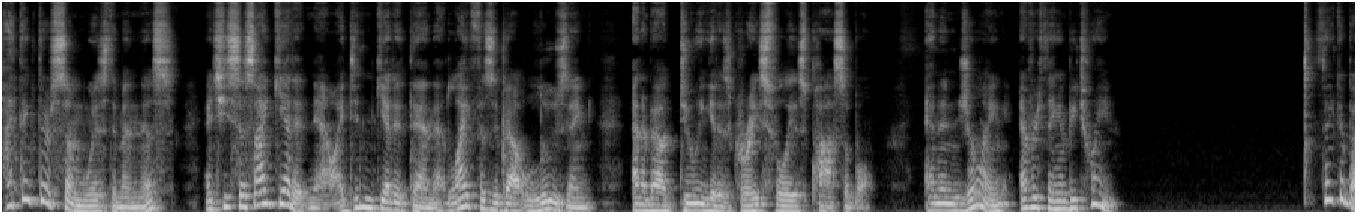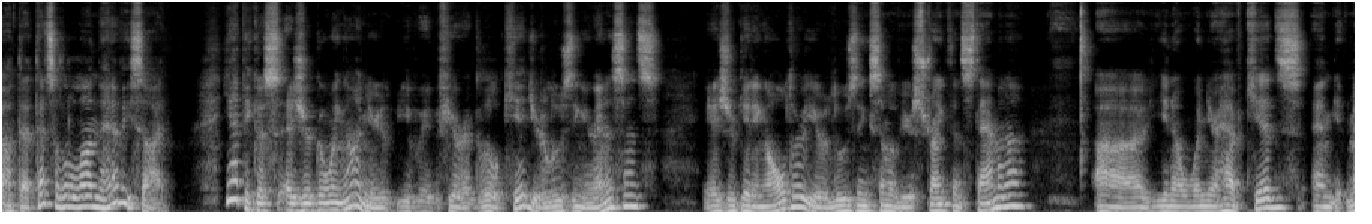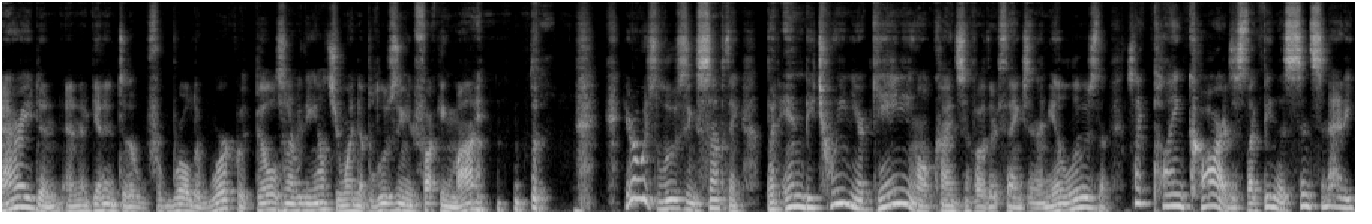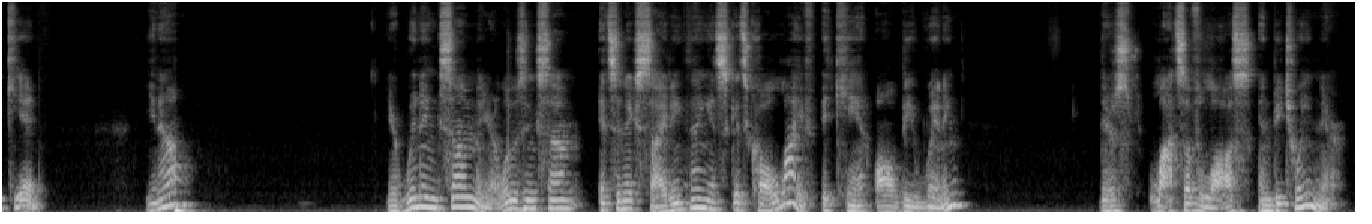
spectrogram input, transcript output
I think there's some wisdom in this. And she says, I get it now. I didn't get it then. That life is about losing and about doing it as gracefully as possible and enjoying everything in between. Think about that. That's a little on the heavy side. Yeah, because as you're going on, you, you, if you're a little kid, you're losing your innocence. As you're getting older, you're losing some of your strength and stamina. Uh, you know, when you have kids and get married and, and get into the world of work with bills and everything else, you wind up losing your fucking mind. you're always losing something, but in between, you're gaining all kinds of other things, and then you lose them. It's like playing cards. It's like being the Cincinnati kid. You know, you're winning some and you're losing some. It's an exciting thing. It's it's called life. It can't all be winning. There's lots of loss in between there.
